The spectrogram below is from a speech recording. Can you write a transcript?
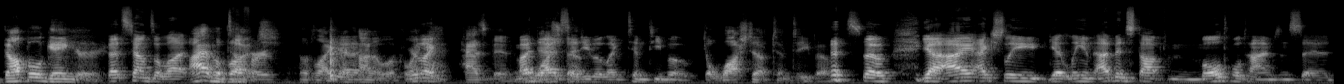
doppelganger. That sounds a lot. I have a bunch Tougher. Of like Yeah. I kind of look like, like- has been. My dad said up, you look like Tim Tebow. The washed up Tim Tebow. so yeah, I actually get Liam. I've been stopped multiple times and said,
